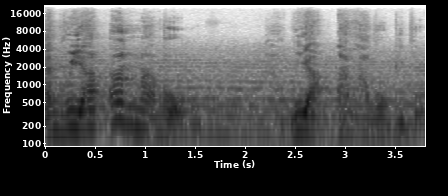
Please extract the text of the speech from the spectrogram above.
and we are honorable. We are honorable people.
